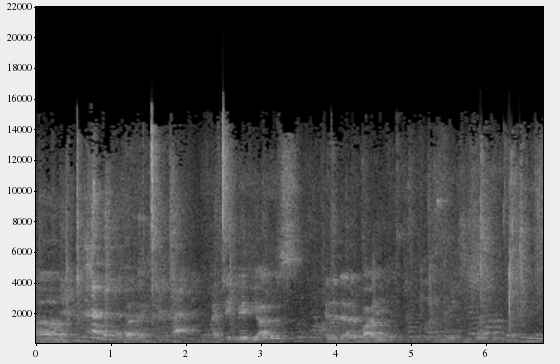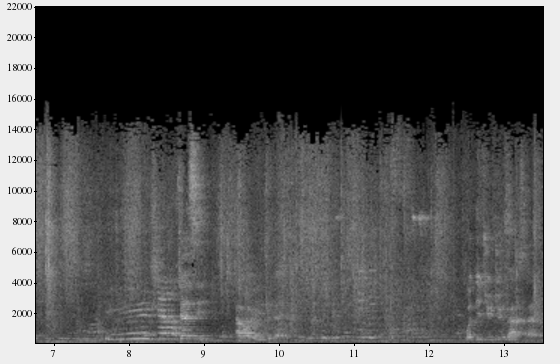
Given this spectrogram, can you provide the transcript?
Um, nothing. I think maybe I was in another body. Jesse, how are you today? What did you do last night?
